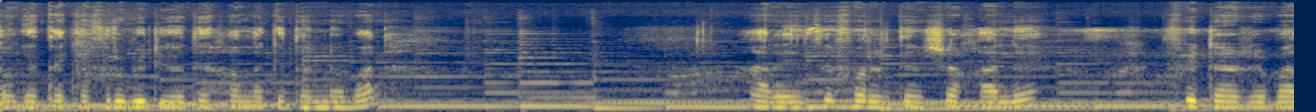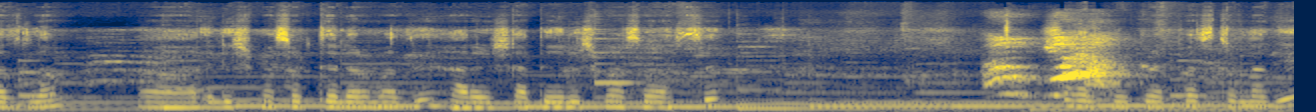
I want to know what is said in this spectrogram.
লগে থেকে ভিডিও দেখা লাগে ধন্যবাদ। আর এই যে পরের দিন সকালে ফিটারে বাজলাম ইলিশ মাছের তেলের মাঝে, আর এর সাথে ইলিশ মাছও আছে। সকাল ব্রেকফাস্ট লাগে।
